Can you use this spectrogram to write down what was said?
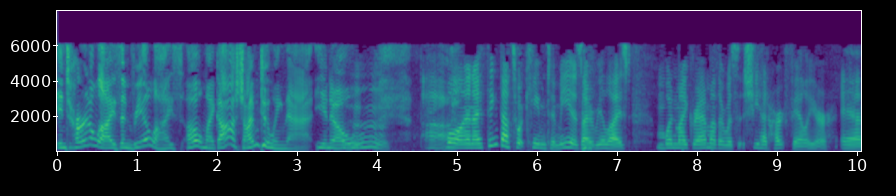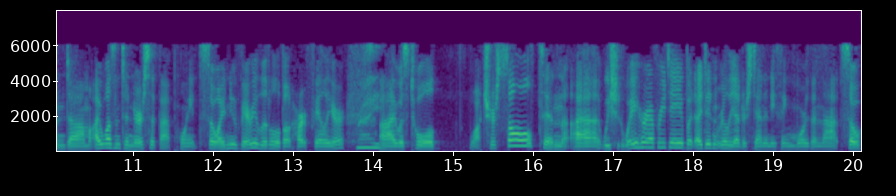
internalize and realize, oh my gosh, I'm doing that. You know. Mhm. Uh, Well, and I think that's what came to me is I realized when my grandmother was she had heart failure and um, I wasn't a nurse at that point, so I knew very little about heart failure. right. I was told watch her salt and uh, we should weigh her every day, but I didn't really understand anything more than that. So,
